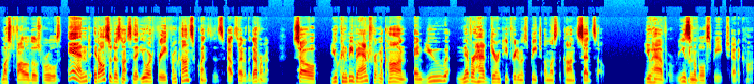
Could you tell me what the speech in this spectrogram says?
must follow those rules. And it also does not say that you are free from consequences outside of the government. So you can be banned from a con and you never had guaranteed freedom of speech unless the con said so. You have reasonable speech at a con.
